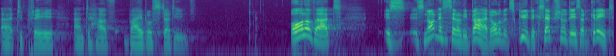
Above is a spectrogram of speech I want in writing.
uh, to pray and to have Bible study. All of that is, is not necessarily bad. All of it's good. Exceptional days are great.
